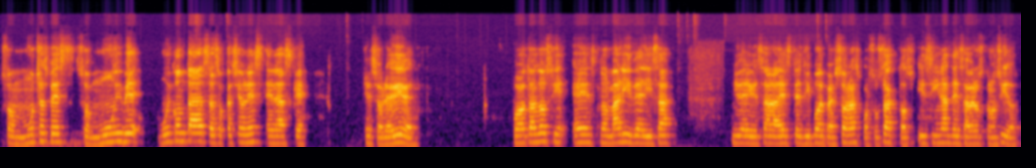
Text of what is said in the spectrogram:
son muchas veces, son muy, muy contadas las ocasiones en las que, que sobreviven. Por lo tanto, sí, es normal idealizar, idealizar a este tipo de personas por sus actos y sin antes haberlos conocido.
